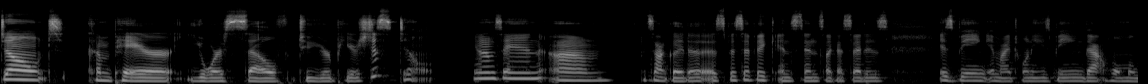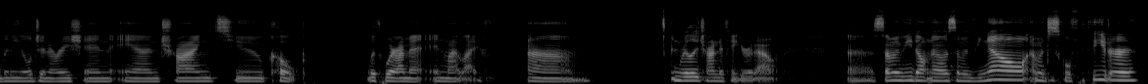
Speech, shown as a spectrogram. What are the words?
don't compare yourself to your peers. Just don't. You know what I'm saying? Um, it's not good. A, a specific instance, like I said, is is being in my 20s, being that whole millennial generation and trying to cope with where I'm at in my life um, and really trying to figure it out. Uh, some of you don't know, some of you know. I went to school for theater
